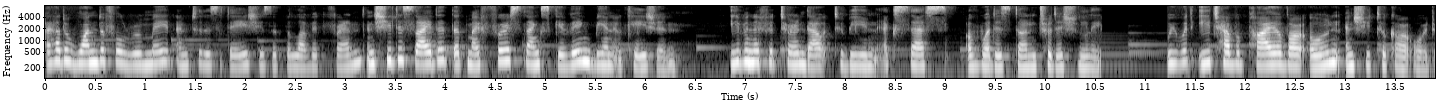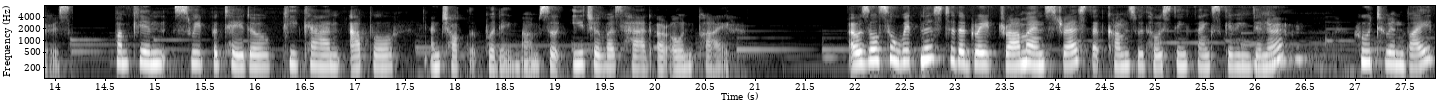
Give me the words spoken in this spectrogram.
I had a wonderful roommate, and to this day, she's a beloved friend. And she decided that my first Thanksgiving be an occasion, even if it turned out to be in excess of what is done traditionally. We would each have a pie of our own, and she took our orders pumpkin, sweet potato, pecan, apple, and chocolate pudding. Um, so each of us had our own pie. I was also witness to the great drama and stress that comes with hosting Thanksgiving dinner who to invite,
